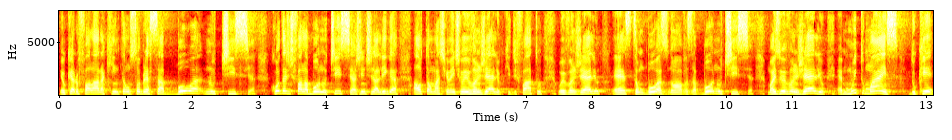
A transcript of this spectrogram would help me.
eu quero falar aqui então sobre essa boa notícia. Quando a gente fala boa notícia, a gente já liga automaticamente ao Evangelho, porque de fato o Evangelho é, são boas novas, a boa notícia. Mas o Evangelho é muito mais do que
